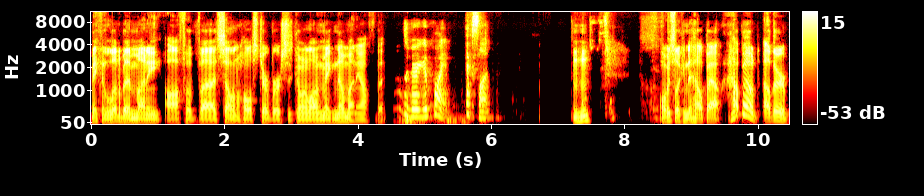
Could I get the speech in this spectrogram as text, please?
making a little bit of money off of uh, selling a holster versus going along and making no money off of it that's a very good point. Excellent. always looking to help out. How about other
